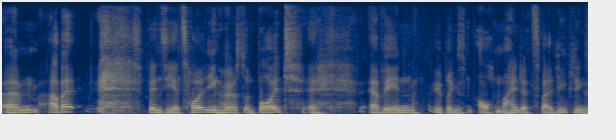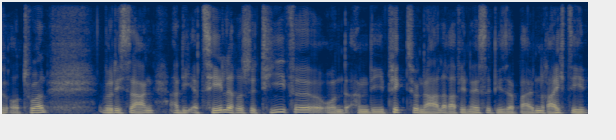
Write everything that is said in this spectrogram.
ähm, aber wenn Sie jetzt Hollinghurst und Boyd äh, erwähnen, übrigens auch meine zwei Lieblingsautoren, würde ich sagen, an die erzählerische Tiefe und an die fiktionale Raffinesse dieser beiden reicht sie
